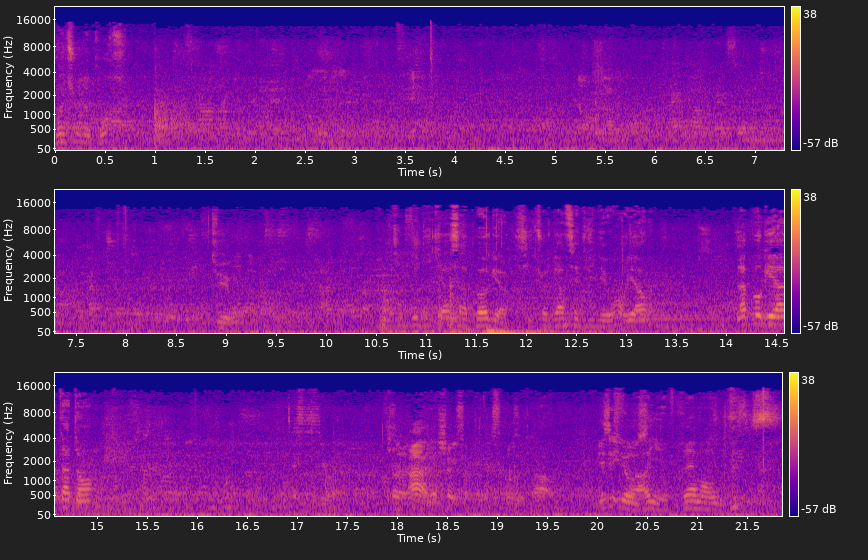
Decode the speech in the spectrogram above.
voiture de course. Tu es où? Petite dédicace à Pog, si tu regardes cette vidéo, regarde. La Pogea t'attend. Ah. Wow. Is it yours? Ah, il est vraiment ouf.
